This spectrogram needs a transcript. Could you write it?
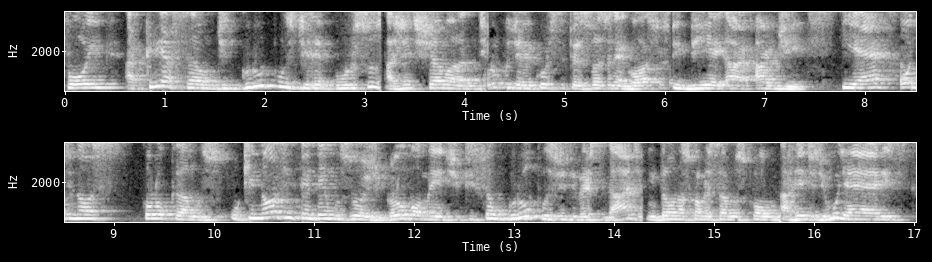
foi a criação de grupos de recursos, a gente chama de grupo de recursos de pessoas e negócios, PBRD, que é onde nós colocamos o que nós entendemos hoje globalmente que são grupos de diversidade. Então nós começamos com a rede de mulheres,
